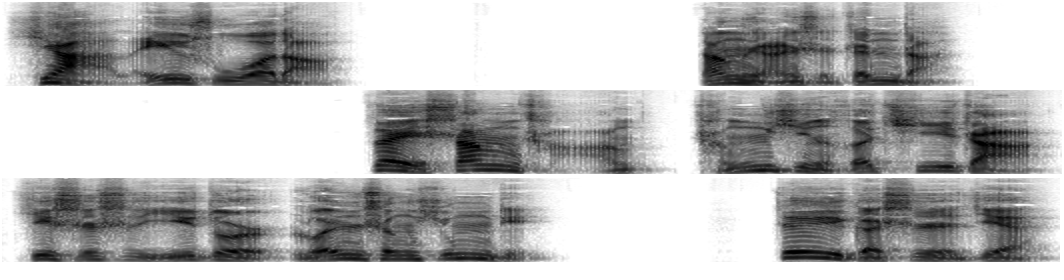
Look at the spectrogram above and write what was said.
夏雷说道：“当然是真的。”在商场，诚信和欺诈其实是一对孪生兄弟。这个世界，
